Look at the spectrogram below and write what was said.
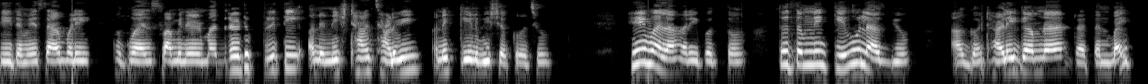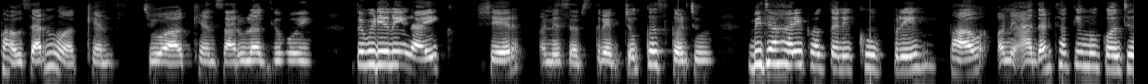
તે તમે સાંભળી ભગવાન સ્વામિનારાયણમાં દ્રઢ પ્રીતિ અને નિષ્ઠા જાળવી અને કેળવી શકો છો. હે વાલા હરિભક્તો તો તમને કેવું લાગ્યું? આ ગઢાળી ગામના રતનબાઈ ભાવસારનું આખ્યાન. જો આ આખ્યાન સારું લાગ્યું હોય, તો વિડીયોને લાઈક શેર અને સબસ્ક્રાઇબ ચોક્કસ કરજો. બીજા હરિભક્તને ખૂબ પ્રેમ, ભાવ અને આદર થકી મોકલજો,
